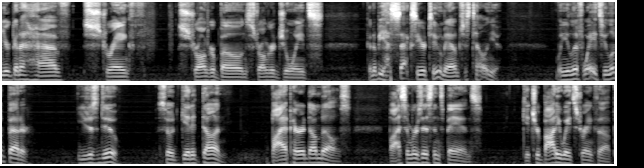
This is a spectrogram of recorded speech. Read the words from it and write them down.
you're going to have strength, stronger bones, stronger joints. Going to be sexier too, man. I'm just telling you. When you lift weights, you look better. You just do. So get it done. Buy a pair of dumbbells, buy some resistance bands, get your body weight strength up,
